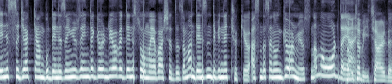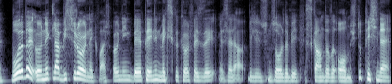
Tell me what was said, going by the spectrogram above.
Deniz sıcakken bu denizin yüzeyinde görülüyor ve deniz soğumaya başladığı zaman denizin dibine çöküyor. Aslında sen onu görmüyorsun ama orada tabii, yani. Tabii tabii içeride. Bu arada örnekler bir sürü örnek var. Örneğin BP'nin Meksika Körfezi'de mesela biliyorsunuz orada bir skandalı olmuştu. Peşine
